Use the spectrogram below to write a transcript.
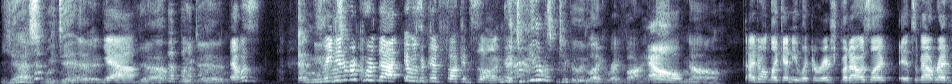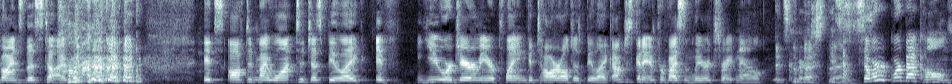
Yes, we did. Yeah. Yeah, we did. That was. And We us, didn't record that. It was a good fucking song. do either of us particularly like red vines? No. No. I don't like any licorice, but I was like, it's about red vines this time. it's often my want to just be like, if you or Jeremy are playing guitar, I'll just be like, I'm just gonna improvise some lyrics right now. It's the best thing. So we're we're back home.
